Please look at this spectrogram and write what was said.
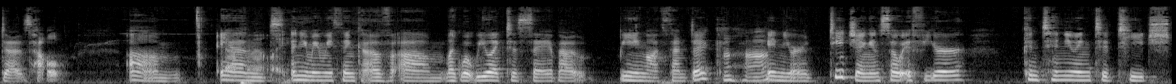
does help. Um, and Definitely. and you made me think of um, like what we like to say about being authentic Mm-hmm. in your teaching. And so if you're continuing to teach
